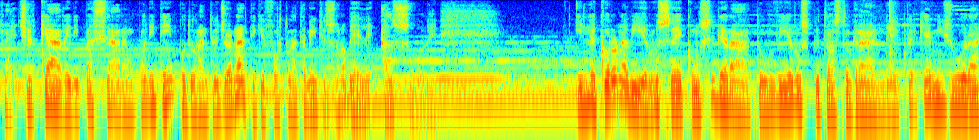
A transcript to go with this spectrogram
cioè cercare di passare un po' di tempo durante le giornate che fortunatamente sono belle al sole. Il coronavirus è considerato un virus piuttosto grande perché misura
